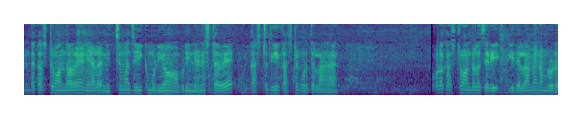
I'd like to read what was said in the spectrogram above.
எந்த கஷ்டம் வந்தாலும் என்னால் நிச்சயமாக ஜெயிக்க முடியும் அப்படின்னு நினச்சிட்டாவே கஷ்டத்துக்கே கஷ்டம் கொடுத்துடலாங்க. எவ்வளோ கஷ்டம் வந்தாலும் சரி இது எல்லாமே நம்மளோட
